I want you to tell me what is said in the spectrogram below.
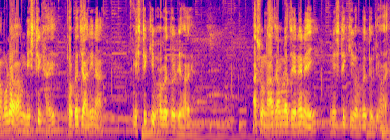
আমরা মিষ্টি খাই, তবে জানি না মিষ্টি কীভাবে তৈরি হয়। আসুন, আজ আমরা জেনে নেই মিষ্টি কীভাবে তৈরি হয়।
